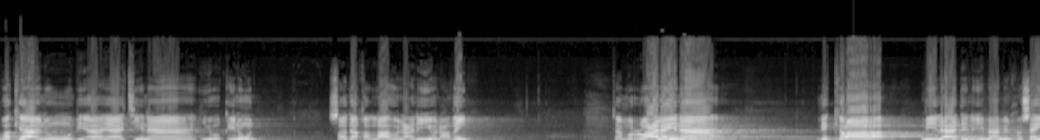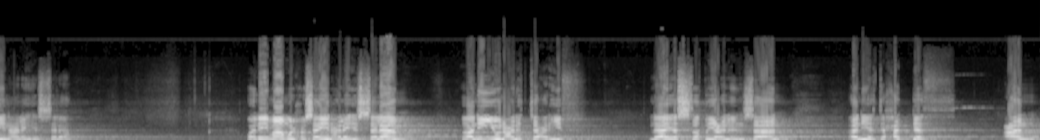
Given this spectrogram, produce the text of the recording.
وكانوا بآياتنا يوقنون. صدق الله العلي العظيم. تمر علينا ذكرى ميلاد الإمام الحسين عليه السلام. والإمام الحسين عليه السلام غني عن التعريف. لا يستطيع الإنسان أن يتحدث عن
